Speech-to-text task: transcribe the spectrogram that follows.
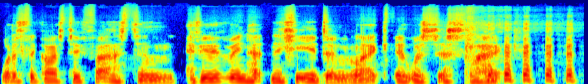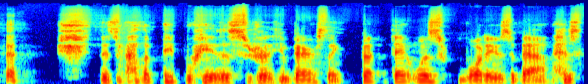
what if the guy's too fast? And have you ever been hit in the head? And like, it was just like, there's other people here. This is really embarrassing. But that was what he was about. His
